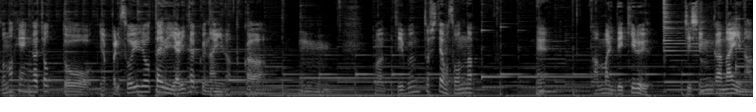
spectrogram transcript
その辺がちょっとやっぱりそういう状態でやりたくないなとか、うんまあ、自分としてもそんなまりできる自信がないなっ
